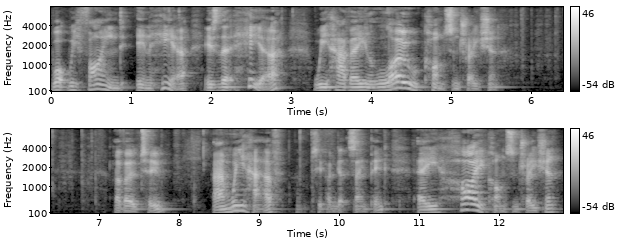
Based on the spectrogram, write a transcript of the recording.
what we find in here is that here we have a low concentration of O2 and we have, let's see if I can get the same pink, a high concentration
